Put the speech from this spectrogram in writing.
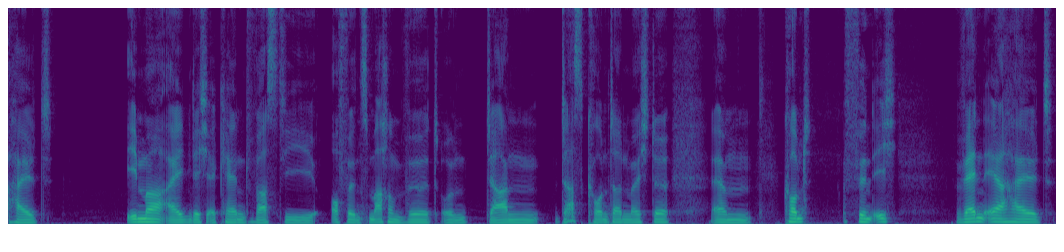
halt immer eigentlich erkennt, was die Offense machen wird und dann das kontern möchte. Ähm, kommt, finde ich, wenn er halt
